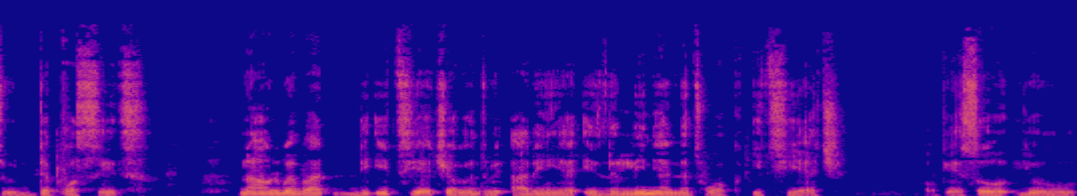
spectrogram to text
to deposit. Now remember the ETH you're going to be adding here is the linear network ETH okay so you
